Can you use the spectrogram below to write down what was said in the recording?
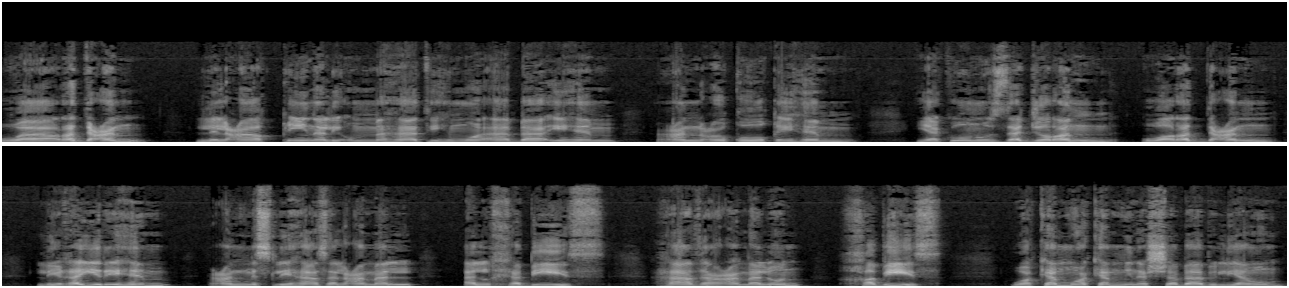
وردعا للعاقين لأمهاتهم وآبائهم عن عقوقهم. يكون زجرا وردعا لغيرهم عن مثل هذا العمل الخبيث. هذا عمل خبيث وكم وكم من الشباب اليوم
